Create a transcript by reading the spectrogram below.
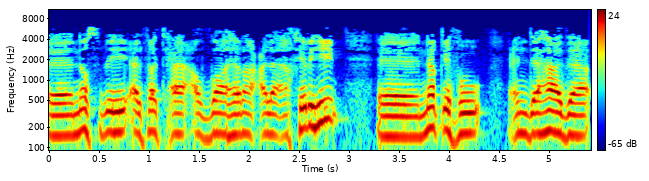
آه، نصبه الفتحة الظاهرة على آخره. آه، نقف عند هذا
